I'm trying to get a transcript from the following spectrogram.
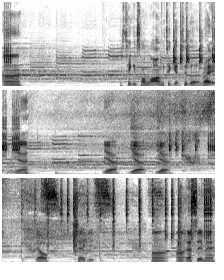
uh. It's taking so long to get to the right. Like, Yeah. Yeah, yeah, yeah. Yo, check it. Uh, uh, that's it, man.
